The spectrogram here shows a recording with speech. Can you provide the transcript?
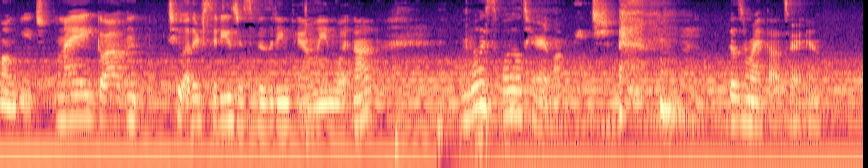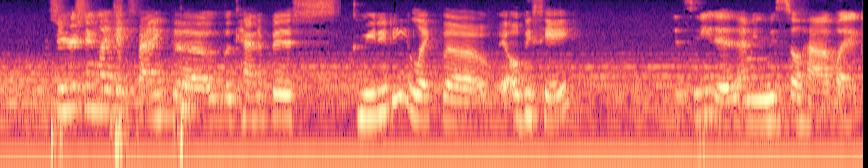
Long Beach. When I go out in, to other cities just visiting family and whatnot, we're really spoiled here in Long Beach. Those are my thoughts right now. So you're saying like expanding the the cannabis community, like the LBCA? It's needed. I mean, we still have like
